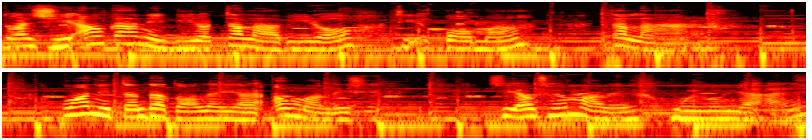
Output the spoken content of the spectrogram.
သူကရေအောက်ကနေပြီးတော့တက်လာပြီးတော့ဒီအပေါ်မှာတက်လာတာဘဝနေတန်းတက်သွားလိုက်ရတယ်အောက်မှာလည်းရှင်ရေအောက်ထဲမှာလည်းဝင်လို့ရတယ်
